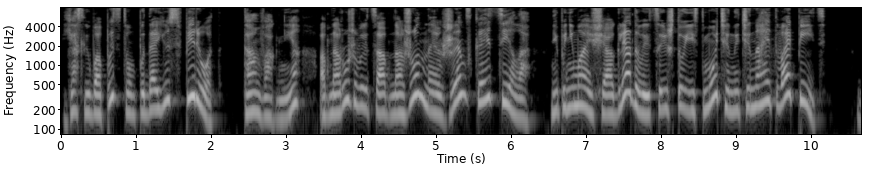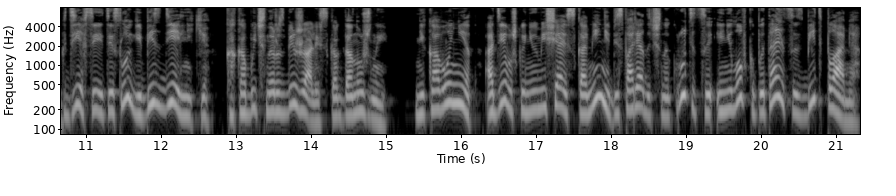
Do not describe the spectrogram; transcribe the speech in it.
я с любопытством подаюсь вперед. Там в огне обнаруживается обнаженное женское тело, не понимающее оглядывается и что есть мочи начинает вопить. Где все эти слуги-бездельники, как обычно разбежались, когда нужны? Никого нет, а девушка, не умещаясь в камине, беспорядочно крутится и неловко пытается сбить пламя.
